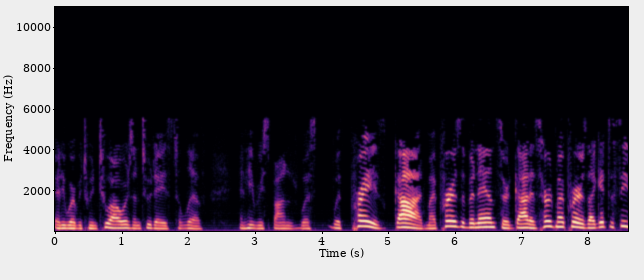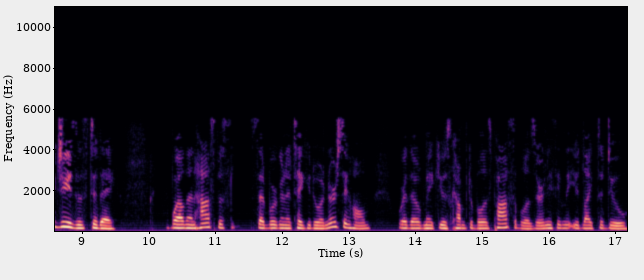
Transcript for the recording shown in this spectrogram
anywhere between two hours and two days to live. And he responded with, with praise God, my prayers have been answered. God has heard my prayers. I get to see Jesus today. Well, then hospice said, We're going to take you to a nursing home where they'll make you as comfortable as possible. Is there anything that you'd like to do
